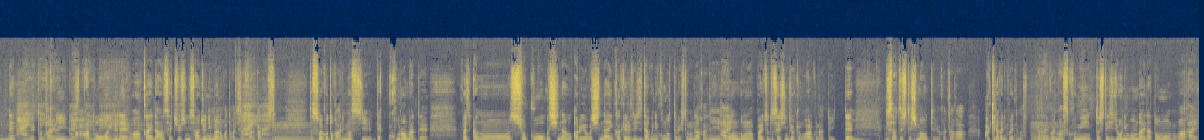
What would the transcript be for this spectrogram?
ね、はい、時に、後追いでね若い男性中心に30人ぐらいの方が自殺されたんですよ。でそういうことがありますしでコロナでやっぱりあのー、職を失うあるいは失いかけるで自宅にこもってる人の中に、はい、どんどんやっぱりちょっと精神状況が悪くなっていって、自殺してしまうという方が明らかに増えてます。ただねこれマスコミとして非常に問題だと思うのは、はい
